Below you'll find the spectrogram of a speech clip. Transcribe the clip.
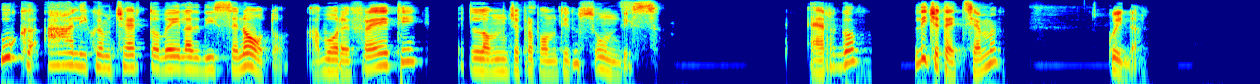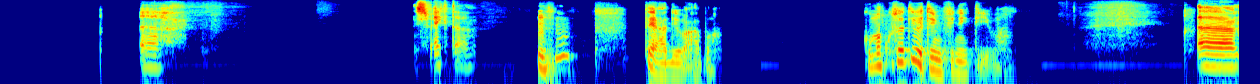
huc aliquem certo vela disse noto, abore freti, et longe propontitus undis. Ergo, licet etiam, quid? Uh, specta. Mhm. Te adiuvabo. Cum accusativo et infinitivo. Uh,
